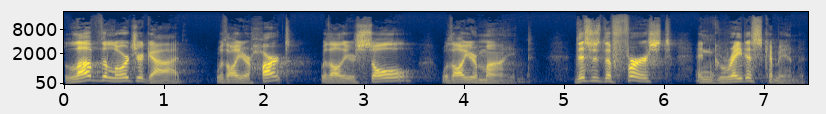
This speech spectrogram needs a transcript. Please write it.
"Love the Lord your God with all your heart, with all your soul, with all your mind. This is the first and greatest commandment.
